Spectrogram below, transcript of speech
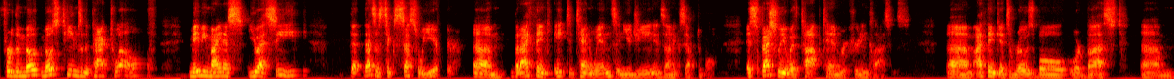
for the mo- most teams in the Pac 12, maybe minus USC, that, that's a successful year. Um, but I think eight to 10 wins in Eugene is unacceptable, especially with top 10 recruiting classes. Um, I think it's Rose Bowl or bust um,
